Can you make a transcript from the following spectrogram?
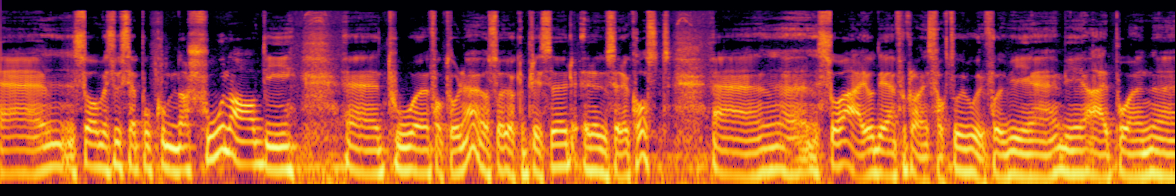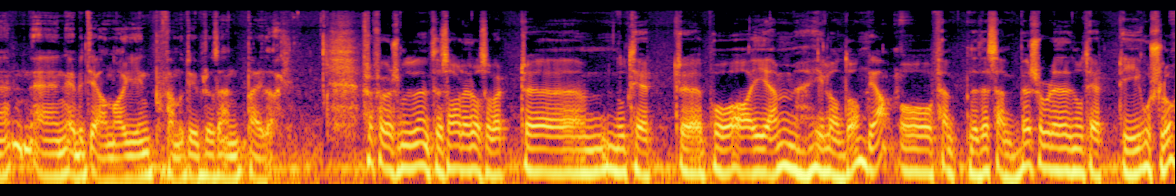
Eh, så hvis du ser på kombinasjonen av de eh, to faktorene, altså øke priser, redusere kost, eh, så er jo det en forklaringsfaktor hvorfor vi er på en, en EBTA-margin på 25% per i dag. Fra før som du nevnte, så har dere også vært eh, notert eh, på AIM i London. Ja. Og 15.12. så ble det notert i Oslo.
